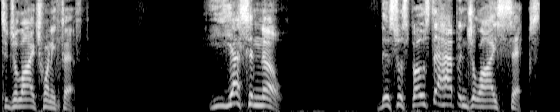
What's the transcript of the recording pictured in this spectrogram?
to July 25th. Yes and no. This was supposed to happen July 6th.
